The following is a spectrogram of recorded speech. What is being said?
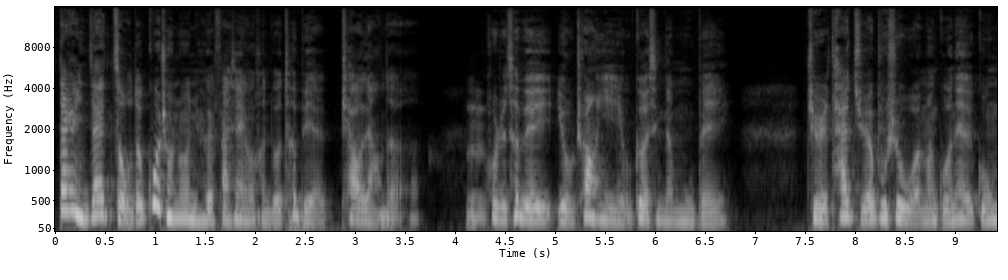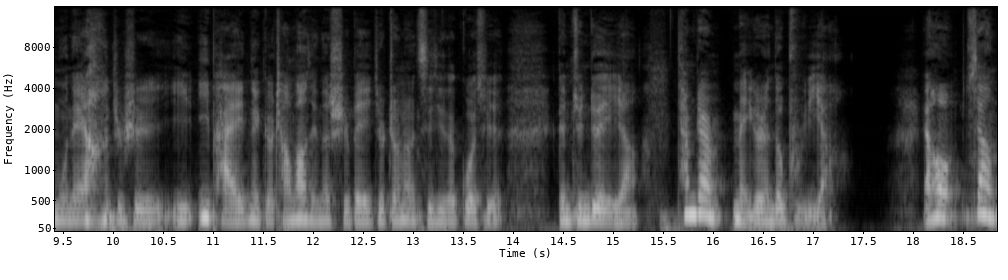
但是你在走的过程中，你会发现有很多特别漂亮的，嗯或者特别有创意、有个性的墓碑。就是它绝不是我们国内的公墓那样，就是一一排那个长方形的石碑，就整整齐齐的过去，跟军队一样。他们这儿每个人都不一样。然后像，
